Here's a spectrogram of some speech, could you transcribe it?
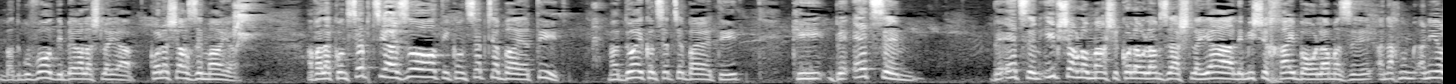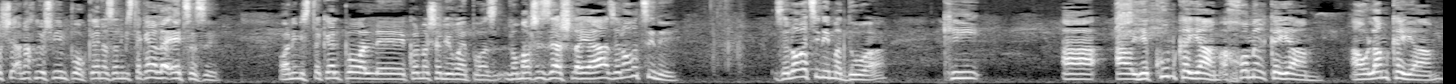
בתגובות דיבר על אשליה. כל השאר זה מאיה. אבל הקונספציה הזאת היא קונספציה בעייתית. מדוע היא קונספציה בעייתית? כי בעצם, בעצם אי אפשר לומר שכל העולם זה אשליה למי שחי בעולם הזה. אנחנו, אני, אנחנו יושבים פה, כן? אז אני מסתכל על העץ הזה. או אני מסתכל פה על uh, כל מה שאני רואה פה. אז לומר שזה אשליה, זה לא רציני. זה לא רציני מדוע? כי ה- היקום קיים, החומר קיים, העולם קיים.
